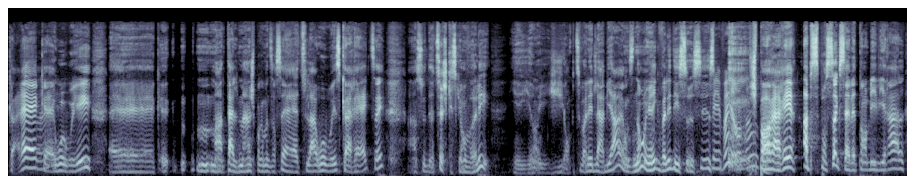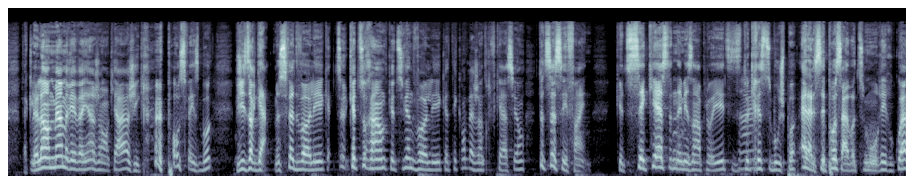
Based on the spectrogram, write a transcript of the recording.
correct? Euh, oui, oui. Mentalement, je sais pas comment dire ça, as-tu l'air, oui, oui, c'est correct, tu sais. Ensuite de ça, qu'est-ce qu'ils ont volé? Ils, ils ont, ils ont-tu volé de la bière? On dit non, il y a rien qui volé des saucisses. Mais voyons. Je pars à rire. Ah, puis c'est pour ça que ça avait tombé viral. Fait que le lendemain, en me réveillant à Jonquière, j'ai écrit un post Facebook. Puis j'ai dit, regarde, je me suis fait voler. Que tu, que tu rentres, que tu viennes voler, que tu es contre la gentrification, tout ça, c'est fine. Que tu séquestres une de mes employés, tu dis, toi, Ouais. Chris, tu bouges pas. Elle, elle sait pas, ça va-tu mourir ou quoi.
